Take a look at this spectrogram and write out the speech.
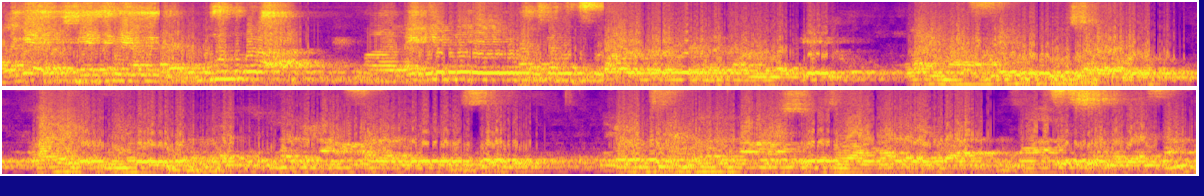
అలాగే స్టేట్ ముందు కూడా లైట్ కూడా వాళ్ళకి అలాగే నా స్నేహితులు కూర్చోవాలి అలాగే మీరు అందరికీ నమస్కారాలు తెలియజేస్తూ ఇక్కడ వచ్చిన నామేశ్వర వాళ్ళకి కూడా నా ఆశీస్సులు చేస్తాను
